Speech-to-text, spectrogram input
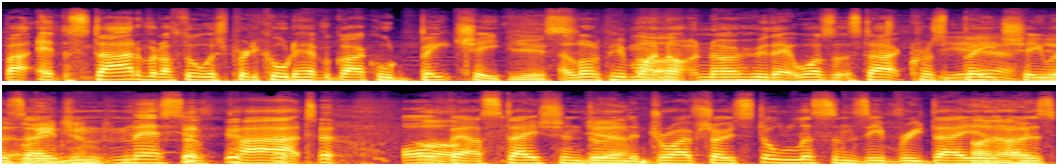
But at the start of it, I thought it was pretty cool to have a guy called Beachy. Yes. A lot of people might Oh. not know who that was at the start. Chris Yeah. Beach, he was Yeah. a massive part of our station doing Yeah. the drive show. Still listens every day. I know. His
